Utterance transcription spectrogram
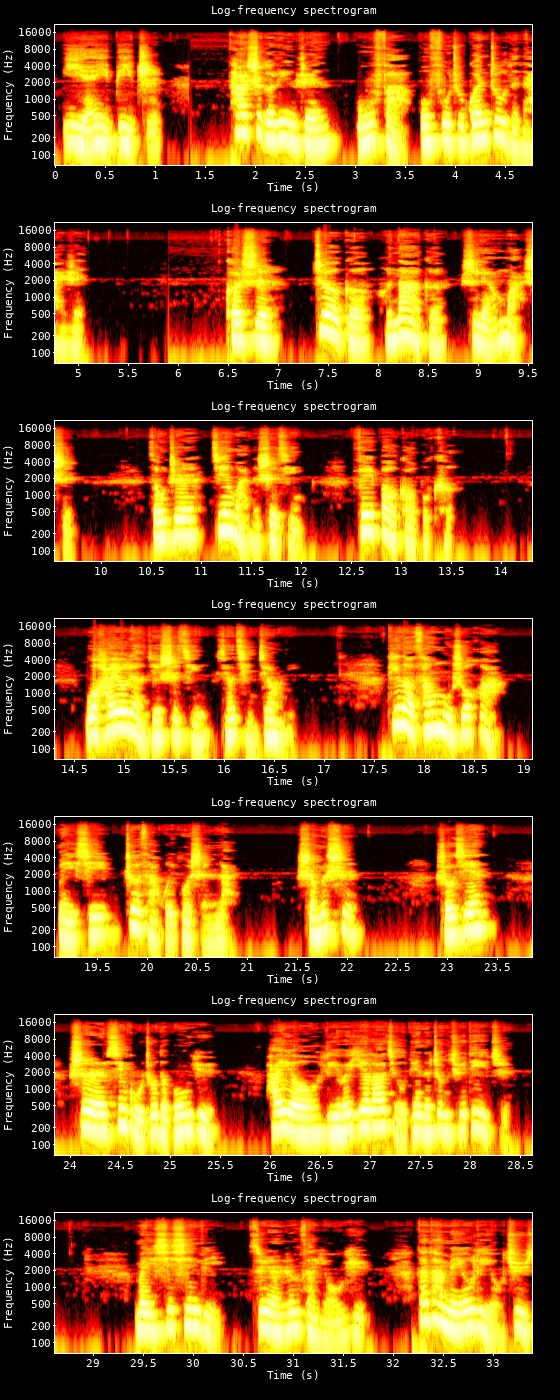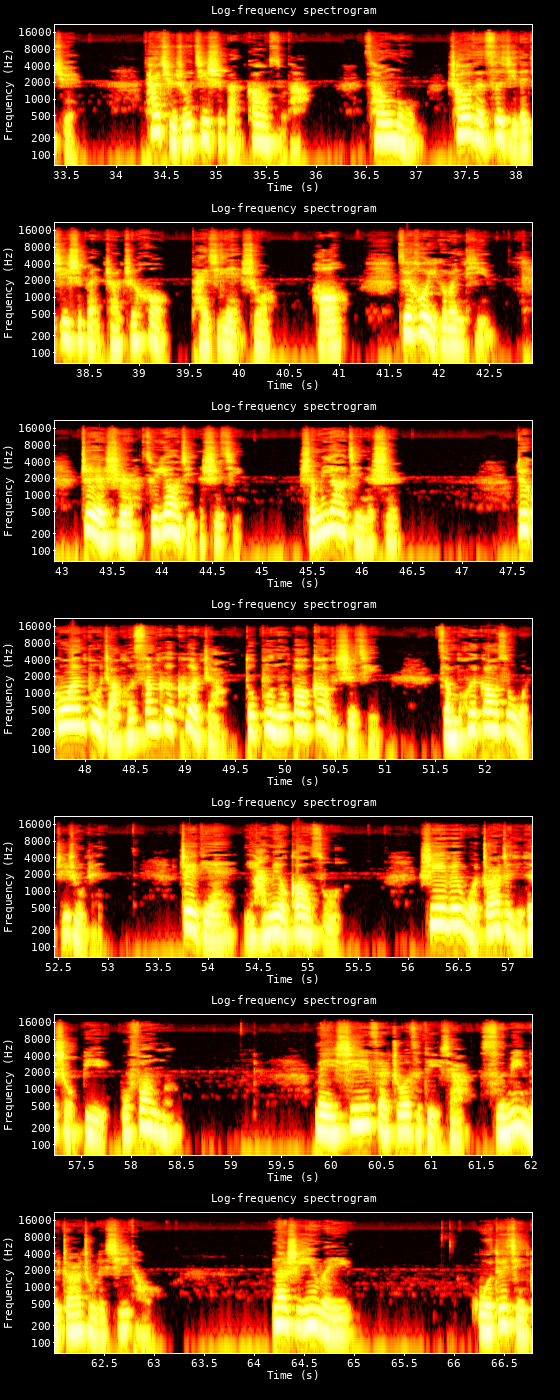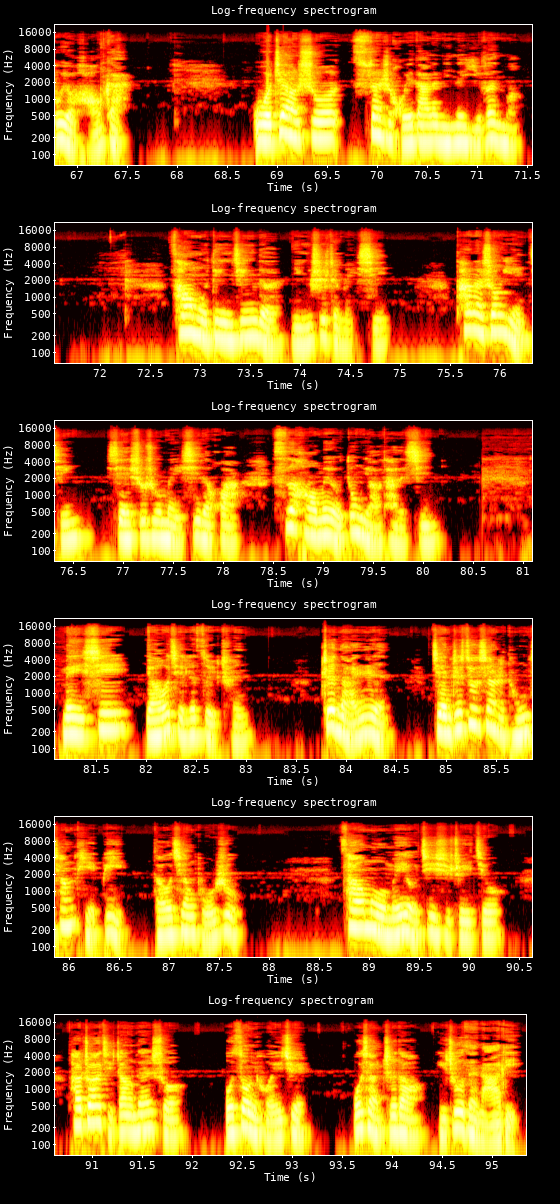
一言以蔽之，他是个令人无法不付出关注的男人。可是这个和那个是两码事。总之，今晚的事情非报告不可。我还有两件事情想请教你。听到仓木说话，美西这才回过神来。什么事？首先是新古住的公寓，还有里维耶拉酒店的正确地址。美西心里虽然仍在犹豫，但她没有理由拒绝。他取出记事本，告诉他。仓木抄在自己的记事本上之后，抬起脸说：“好，最后一个问题。”这也是最要紧的事情。什么要紧的事？对公安部长和桑克科长都不能报告的事情，怎么会告诉我这种人？这点你还没有告诉我，是因为我抓着你的手臂不放吗？美西在桌子底下死命地抓住了膝头。那是因为我对颈部有好感。我这样说算是回答了您的疑问吗？仓木定睛地凝视着美西，他那双眼睛显示出美希的话丝毫没有动摇他的心。美希咬紧了嘴唇，这男人简直就像是铜墙铁壁，刀枪不入。仓木没有继续追究，他抓起账单说：“我送你回去，我想知道你住在哪里。”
